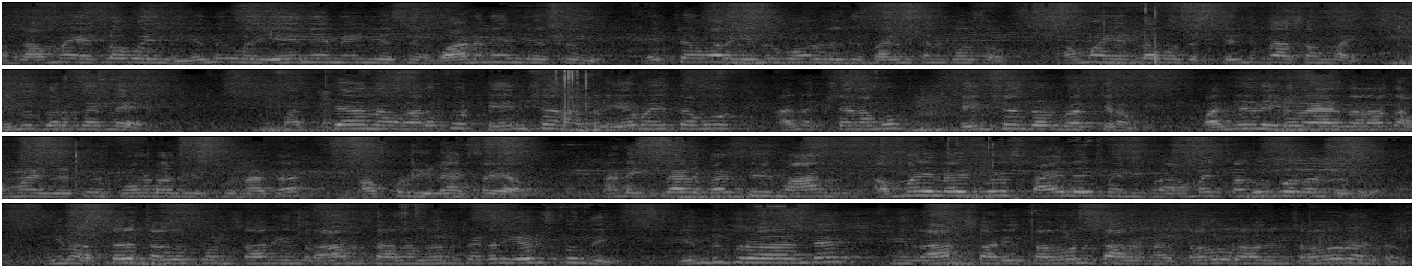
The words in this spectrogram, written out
అసలు అమ్మాయి ఎట్లా పోయింది? ఎందుకు పోయింది? ఏ నేమ్ ఏం చేస్తుంది? వాడనేం చేస్తుంది? వచ్చే వాళ్ళకి ఎందుకు పోవాలి? పర్మిషన్ కోసం. అమ్మాయి ఎట్లా పోతుంది? టెన్త్ క్లాస్ అమ్మాయి. ఎందుకు దొరకట్లే? మధ్యాహ్నం వరకు టెన్షన్ అసలు ఏమవుతాము అన్న క్షణము టెన్షన్ తోటి బ్రతికినాం. పన్నెండు ఇరవై ఐదు తర్వాత అమ్మాయి దొరికి ఫోటో తీసుకున్నాక అప్పుడు రిలాక్స్ అయ్యాం. అంటే ఇట్లాంటి పరిస్థితి మా అమ్మాయి లైఫ్ కూడా స్పాయిల్ అయిపోయింది. ఇప్పుడు ఆ అమ్మాయి చదువుకోవాలంటుంది. నేను అస్సలే చదువుకోను సార్ నేను రాను సార్ అని వదిలిపెట్టని ఏడుస్తుంది. ఎందుకు రా అంటే నేను రాను సార్ నేను చదవను సార్ నాకు చదువు రాదు నేను చదవను అంటుంది.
